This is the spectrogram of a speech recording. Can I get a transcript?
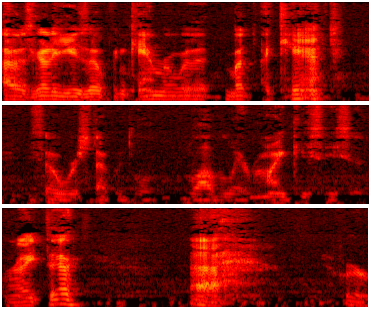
I was going to use open camera with it, but I can't. So we're stuck with the lavalier mic you see sitting right there. Uh, for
